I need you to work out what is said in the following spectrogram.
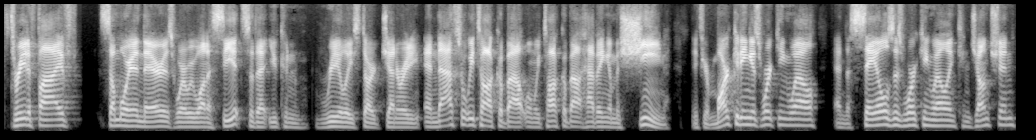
three to five somewhere in there is where we want to see it so that you can really start generating. And that's what we talk about when we talk about having a machine. If your marketing is working well and the sales is working well in conjunction,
